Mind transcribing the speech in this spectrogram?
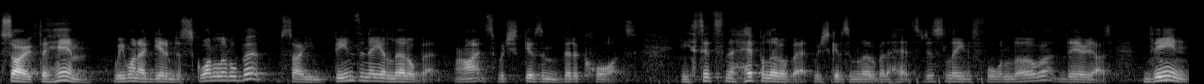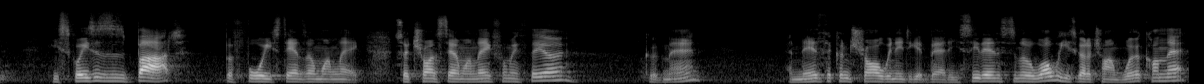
So for him, we want to get him to squat a little bit, so he bends the knee a little bit, all right, so which gives him a bit of quads. He sits in the hip a little bit, which gives him a little bit of hit. So just lean forward a little bit. There he does. Then he squeezes his butt before he stands on one leg. So try and stand on one leg for me, Theo. Good man. And there's the control we need to get better. You see that instant little wobble? He's got to try and work on that.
